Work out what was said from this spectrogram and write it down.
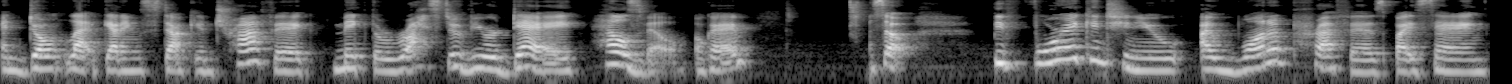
and don't let getting stuck in traffic make the rest of your day Hellsville, okay? So, before I continue, I want to preface by saying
